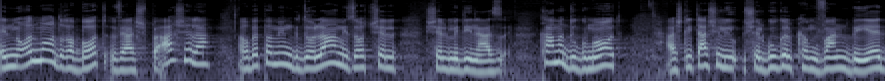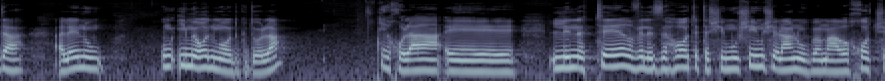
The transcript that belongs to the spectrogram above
הן מאוד מאוד רבות, וההשפעה שלה הרבה פעמים גדולה מזאת של, של מדינה. אז כמה דוגמאות. השליטה של, של גוגל כמובן בידע עלינו היא מאוד מאוד גדולה. יכולה אה, לנטר ולזהות את השימושים שלנו במערכות ש,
